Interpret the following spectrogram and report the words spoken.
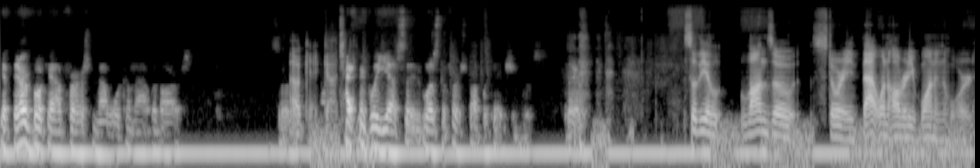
get their book out first, and then we'll come out with ours. So okay, gotcha. Technically, yes, it was the first publication was there. so the Alonzo story, that one already won an award.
